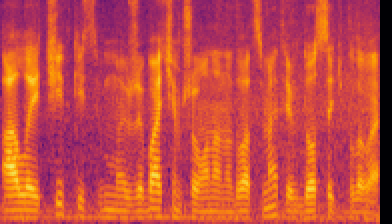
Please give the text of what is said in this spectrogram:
Але чіткість ми вже бачимо, що вона на 20 метрів досить пливе.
